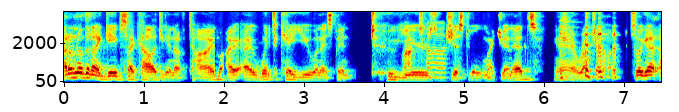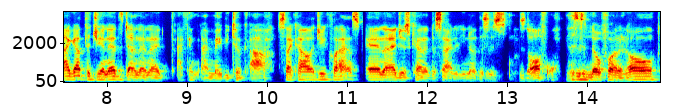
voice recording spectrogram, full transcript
I don't know that I gave psychology enough time. I, I went to KU and I spent two Rock years chalk. just doing my gen eds. Yeah, rock chalk. so I got I got the gen eds done and I I think I maybe took a psychology class and I just kind of decided, you know, this is this is awful. This is no fun at all.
